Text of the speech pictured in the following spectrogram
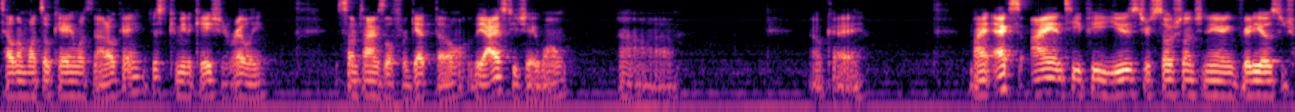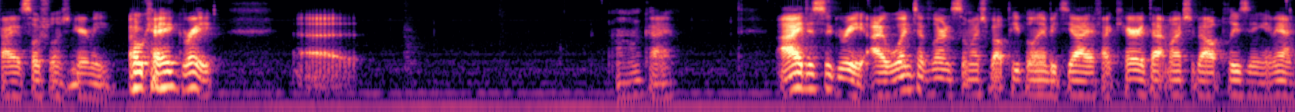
tell them what's okay and what's not okay. Just communication, really. Sometimes they'll forget, though. The ISTJ won't. Uh, okay. My ex INTP used your social engineering videos to try and social engineer me. Okay, great. Uh, okay. I disagree. I wouldn't have learned so much about people in MBTI if I cared that much about pleasing a man,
